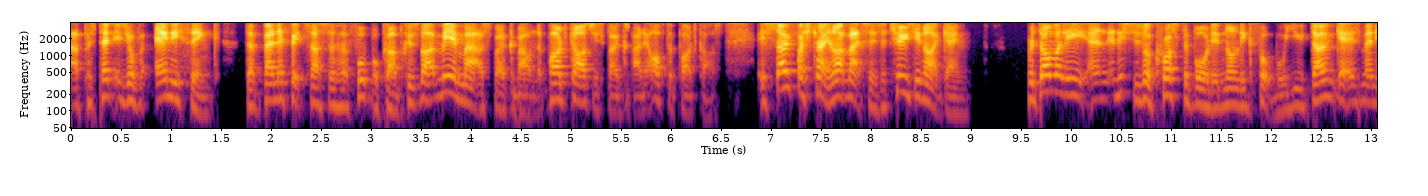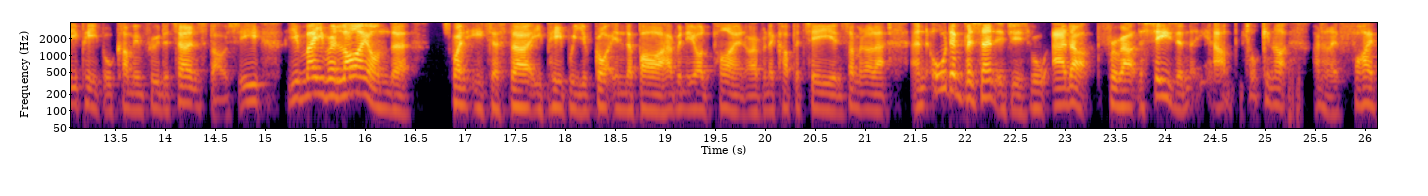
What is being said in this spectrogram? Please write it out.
a percentage of anything that benefits us as a football club. Because like me and Matt have spoke about on the podcast, we spoke about it off the podcast. It's so frustrating. Like Matt says, a Tuesday night game. Predominantly, and this is across the board in non-league football, you don't get as many people coming through the turnstiles. So you, you may rely on the 20 to 30 people you've got in the bar having the odd pint or having a cup of tea and something like that. And all them percentages will add up throughout the season. You know, I'm talking like, I don't know, five,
